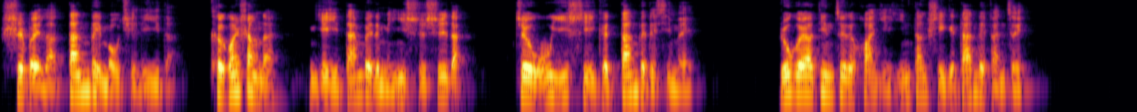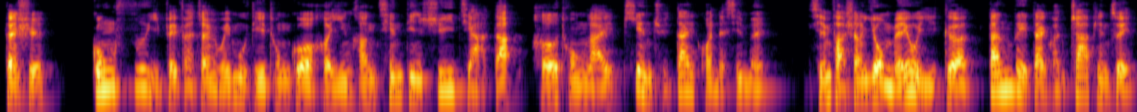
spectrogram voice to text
是为了单位谋取利益的，客观上呢也以单位的名义实施的，这无疑是一个单位的行为。如果要定罪的话，也应当是一个单位犯罪。但是，公司以非法占有为目的，通过和银行签订虚假的合同来骗取贷款的行为，刑法上又没有一个单位贷款诈骗罪。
